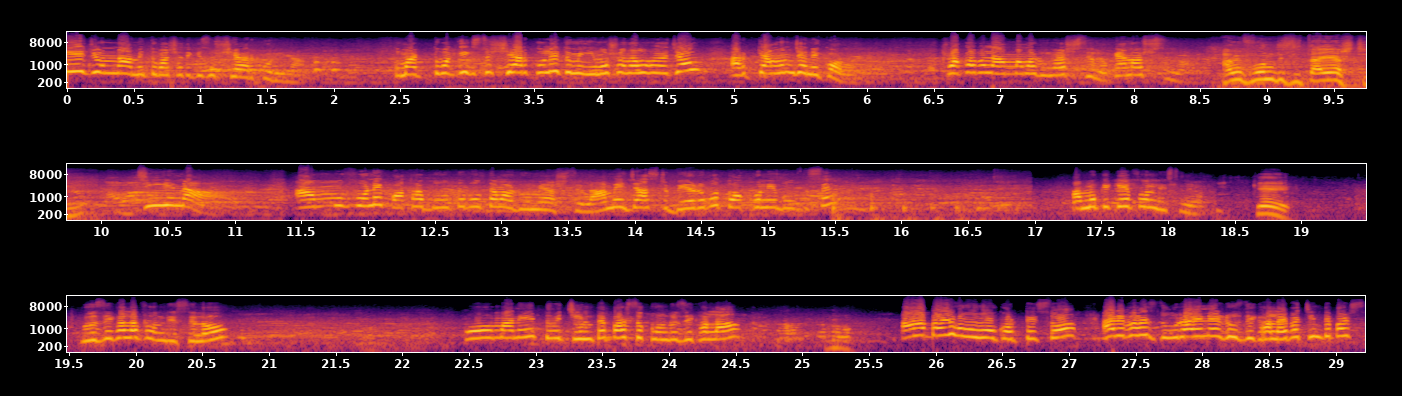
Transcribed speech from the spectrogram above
এই জন্য আমি তোমার সাথে কিছু শেয়ার করি না। তোমার তোমাকে কিছু শেয়ার করলে তুমি ইমোশনাল হয়ে যাও আর কেমন জানি করো। সকালবেলা আম্মা আমার রুমে আসছিল কেন আসছিল? আমি ফোন দিছি তাই আসছি। জি না। আম্মু ফোনে কথা বলতে বলতে আমার রুমে আসছিল। আমি জাস্ট বেরোবো তখনই বলতেছে। আম্মুকে কে ফোন দিছিল? কে? রুজি খালা ফোন দিছিল। ও মানে তুমি চিনতে পারছ কোন রুজি খালা আবার হু হু করতেছো? আরে বাবা রুজি চিনতে পারছ?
